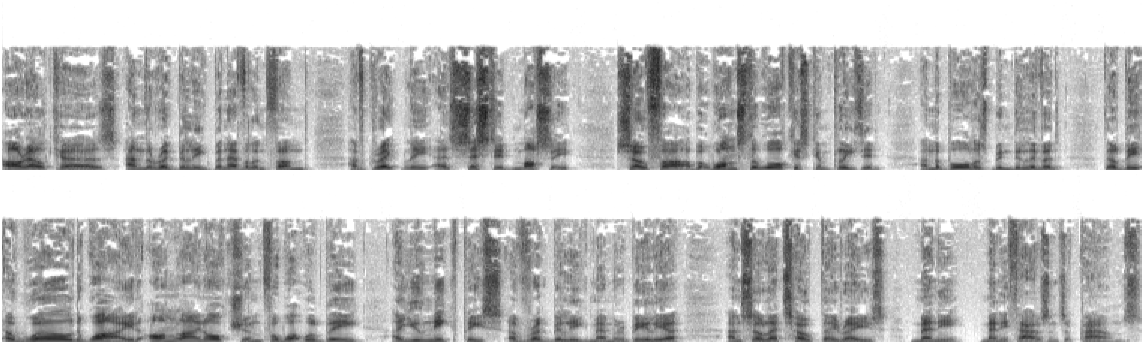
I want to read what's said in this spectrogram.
RL Cares, and the Rugby League Benevolent Fund have greatly assisted Mossy so far, but once the walk is completed and the ball has been delivered, there'll be a worldwide online auction for what will be a unique piece of rugby league memorabilia, and so let's hope they raise many, many thousands of pounds.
